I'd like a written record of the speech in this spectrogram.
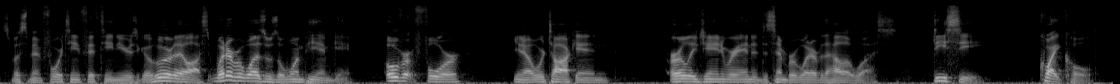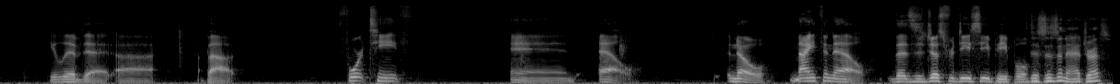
This must have been 14, 15 years ago. Whoever they lost, whatever it was, was a 1 p.m. game. Over at four. You know, we're talking early January, end of December, whatever the hell it was. DC, quite cold. He lived at uh, about 14th and L. No, 9th and L. This is just for DC people. this is an address.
